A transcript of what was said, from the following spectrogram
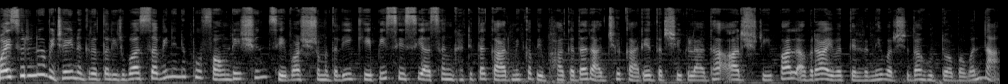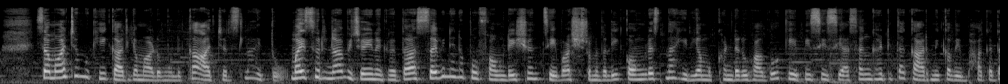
ಮೈಸೂರಿನ ವಿಜಯನಗರದಲ್ಲಿರುವ ಸವಿನೆನಪು ಫೌಂಡೇಶನ್ ಸೇವಾಶ್ರಮದಲ್ಲಿ ಕೆಪಿಸಿಸಿ ಅಸಂಘಟಿತ ಕಾರ್ಮಿಕ ವಿಭಾಗದ ರಾಜ್ಯ ಕಾರ್ಯದರ್ಶಿಗಳಾದ ಆರ್ ಶ್ರೀಪಾಲ್ ಅವರ ಐವತ್ತೆರಡನೇ ವರ್ಷದ ಹುಟ್ಟುಹಬ್ಬವನ್ನು ಸಮಾಜಮುಖಿ ಕಾರ್ಯ ಮಾಡುವ ಮೂಲಕ ಆಚರಿಸಲಾಯಿತು. ಮೈಸೂರಿನ ವಿಜಯನಗರದ ಸವಿನೆನಪು ಫೌಂಡೇಶನ್ ಸೇವಾಶ್ರಮದಲ್ಲಿ ಕಾಂಗ್ರೆಸ್ನ ಹಿರಿಯ ಮುಖಂಡರು ಹಾಗೂ ಕೆಪಿಸಿಸಿ ಅಸಂಘಟಿತ ಕಾರ್ಮಿಕ ವಿಭಾಗದ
